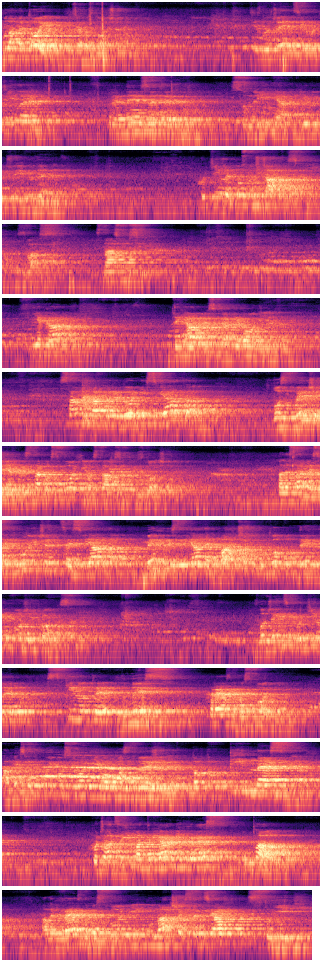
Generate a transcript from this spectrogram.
була метою цього злочину. Ці злочинці хотіли принизити сумління віруючої людини. Хотіли познущатися з вас, з нас усіх. Яка диявольська іронія? Саме напередодні свята воздвиження Христа Господнього стався той злочин. Але саме святкуючи це свято, ми, християни, бачимо у тому дивний Божий промисел. Злочинці хотіли скинути вниз хрест Господній, а ми святкуємо сьогодні його воздвиження, тобто піднесення. Хоча цей матеріальний хрест упав, але хрест Господній у наших серцях стоїть.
